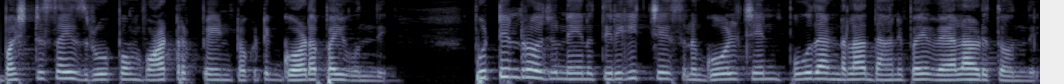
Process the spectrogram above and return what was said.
బస్ట్ సైజ్ రూపం వాటర్ పెయింట్ ఒకటి గోడపై ఉంది. పుట్టినరోజు నేను తిరిగిచ్చేసిన గోల్డ్ చైన్ పూదండలా దానిపై వేలాడుతోంది.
